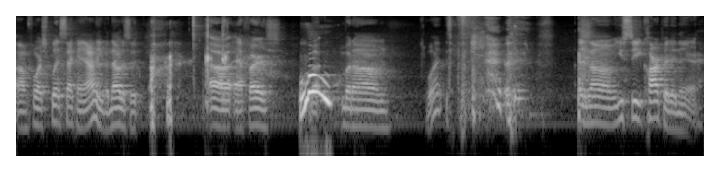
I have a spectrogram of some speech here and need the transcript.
um, for a split second, I didn't even notice it uh, at first. woo. But um, what? Is um, you see carpet in there,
